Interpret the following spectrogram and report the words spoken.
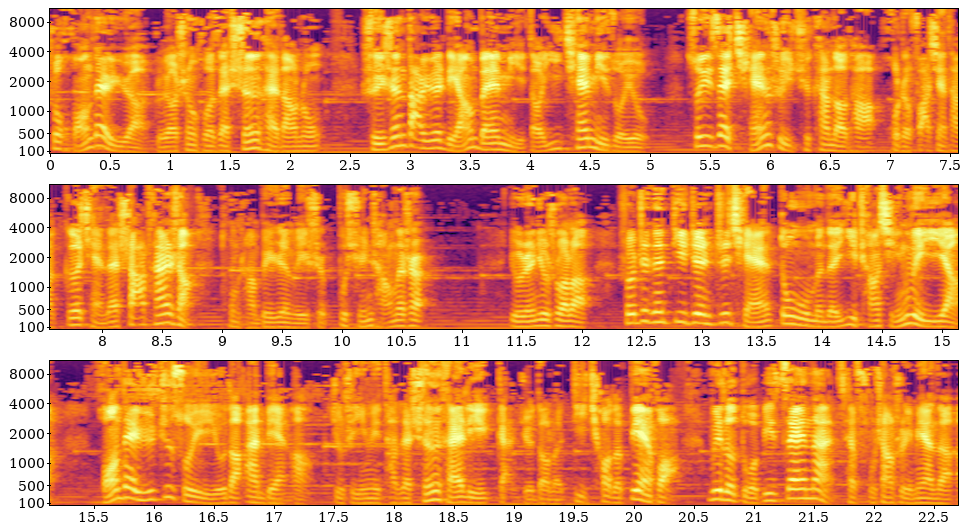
说黄带鱼啊，主要生活在深海当中，水深大约两百米到一千米左右。所以在浅水区看到它，或者发现它搁浅在沙滩上，通常被认为是不寻常的事儿。有人就说了，说这跟地震之前动物们的异常行为一样，黄带鱼之所以游到岸边啊，就是因为它在深海里感觉到了地壳的变化，为了躲避灾难才浮上水面的。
